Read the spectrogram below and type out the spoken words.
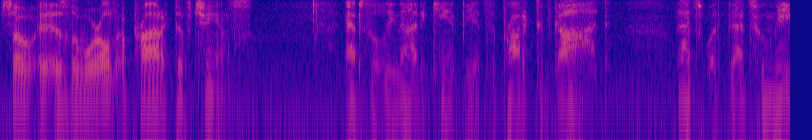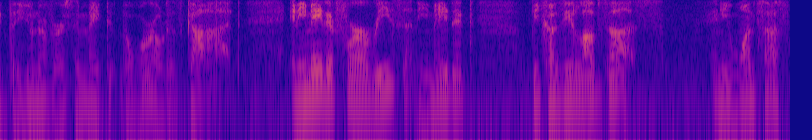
So, is the world a product of chance? Absolutely not. It can't be. It's the product of God. That's what that's who made the universe and made the world is God. And he made it for a reason. He made it because he loves us and he wants us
